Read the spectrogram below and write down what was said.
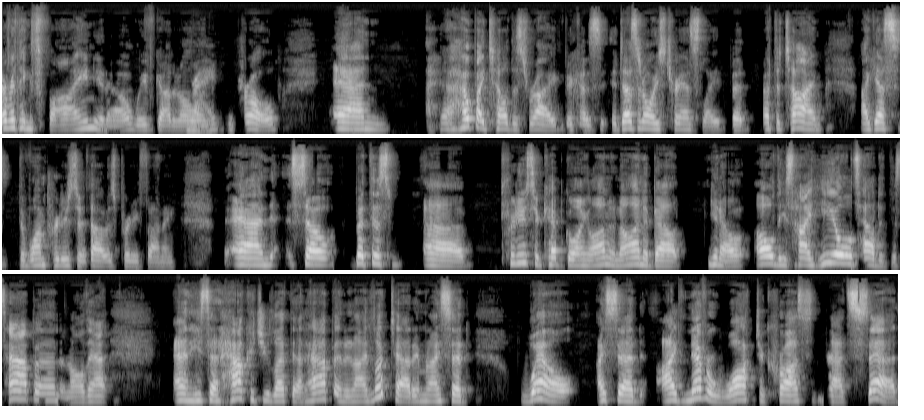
everything's fine. You know, we've got it all Right. under control, and I hope I tell this right because it doesn't always translate. But at the time, I guess the one producer thought it was pretty funny, and so, but this uh, producer kept going on and on about you know all these high heels. How did this happen and all that? And he said, How could you let that happen? And I looked at him and I said, Well, I said, I've never walked across that set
